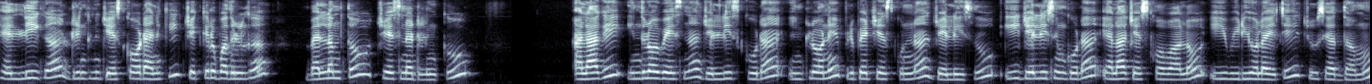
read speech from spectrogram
హెల్దీగా డ్రింక్ని చేసుకోవడానికి చక్కెర బదులుగా బెల్లంతో చేసిన డ్రింకు అలాగే ఇందులో వేసిన జెల్లీస్ కూడా ఇంట్లోనే ప్రిపేర్ చేసుకున్న జెల్లీసు. ఈ జెల్లీస్ని కూడా ఎలా చేసుకోవాలో ఈ వీడియోలో అయితే చూసేద్దాము.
